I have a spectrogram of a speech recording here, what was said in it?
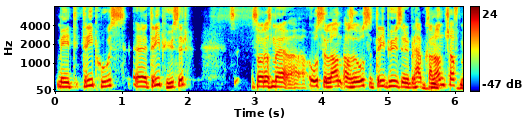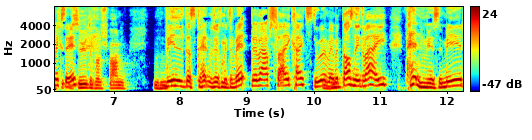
mit Treibhaus, äh, Treibhäusern, so dass man außer Land, also außer Treibhäuser überhaupt keine Landschaft mehr sieht. Süden von Spanien. Mhm. Weil das hat natürlich mit der Wettbewerbsfähigkeit zu tun. Mhm. Wenn wir das nicht wollen, dann müssen wir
